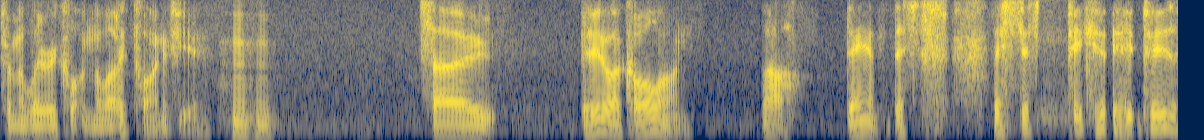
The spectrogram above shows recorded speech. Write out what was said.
from a lyrical and melodic point of view. Mhm. So, who do I call on? Well, damn, let's, let's just pick who's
